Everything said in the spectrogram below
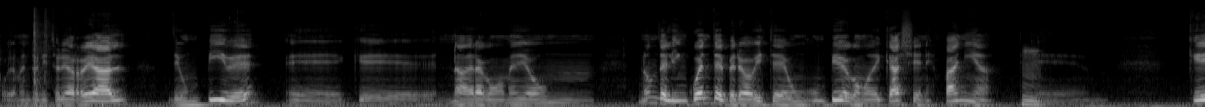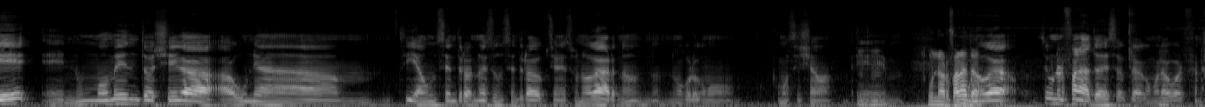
obviamente, una historia real de un pibe eh, que, nada, era como medio un, no un delincuente, pero, viste, un, un pibe como de calle en España, Mm. eh, que en un momento llega a una, sí, a un centro, no es un centro de adopción, es un hogar, ¿no? No, no me acuerdo cómo, cómo se llama. Eh, ¿Un orfanato? un, hogar- sí, un orfanato, eso, claro, como la Mm. huérfana.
